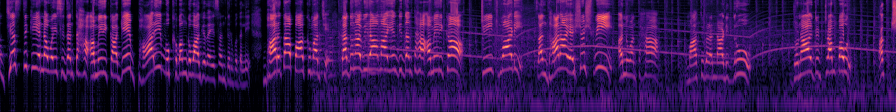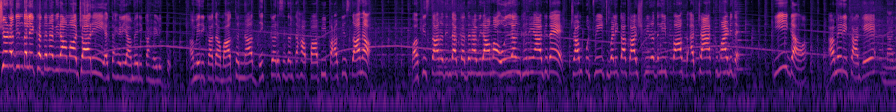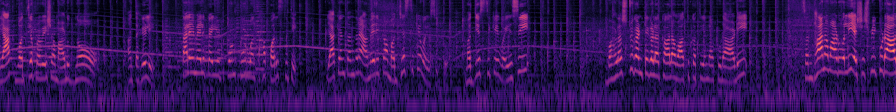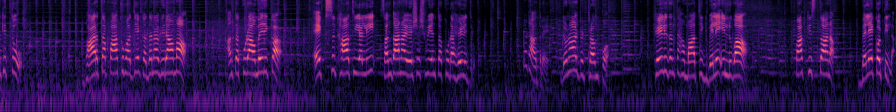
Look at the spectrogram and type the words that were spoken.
ಮಧ್ಯಸ್ಥಿಕೆಯನ್ನ ವಹಿಸಿದಂತಹ ಅಮೆರಿಕಾಗೆ ಭಾರಿ ಮುಖಭಂಗವಾಗಿದೆ ಈ ಸಂದರ್ಭದಲ್ಲಿ. ಭಾರತ ಪಾಕ್ ಮಧ್ಯೆ ಕದನ ವಿರಾಮ ಎಂದಿದ್ದಂತಹ ಅಮೆರಿಕ, ಟ್ವೀಟ್ ಮಾಡಿ ಸಂಧಾನ ಯಶಸ್ವಿ ಅನ್ನುವಂತಹ ಮಾತುಗಳನ್ನಾಡಿದ್ರು. ಡೊನಾಲ್ಡ್ ಟ್ರಂಪ್ ಅವರು ತಕ್ಷಣದಿಂದಲೇ ಕದನ ವಿರಾಮ ಜಾರಿ ಅಂತ ಹೇಳಿ ಅಮೆರಿಕ ಹೇಳಿತ್ತು ಅಮೆರಿಕದ ಮಾತನ್ನ ಧಿಕ್ಕರಿಸಿದಂತಹ ಪಾಪಿ ಪಾಕಿಸ್ತಾನ ಪಾಕಿಸ್ತಾನದಿಂದ ಕದನ ವಿರಾಮ ಉಲ್ಲಂಘನೆಯಾಗಿದೆ. ಟ್ರಂಪ್ ಟ್ವೀಟ್ ಬಳಿಕ ಕಾಶ್ಮೀರದಲ್ಲಿ ಪಾಕ್ ಅಟ್ಯಾಕ್ ಮಾಡಿದೆ. ಈಗ ಅಮೆರಿಕಾಗೆ ನಾನು ಯಾಕೆ ಮಧ್ಯಪ್ರವೇಶ ಮಾಡಿದ್ನೋ ಅಂತ ಹೇಳಿ ತಲೆ ಮೇಲೆ ಕೈ ಇಟ್ಕೊಂಡು ಕೂರುವಂತಹ ಪರಿಸ್ಥಿತಿ. ಯಾಕೆಂತಂದ್ರೆ ಅಮೆರಿಕ ಮಧ್ಯಸ್ಥಿಕೆ ವಹಿಸಿತ್ತು. ಮಧ್ಯಸ್ಥಿಕೆ ವಹಿಸಿ ಬಹಳಷ್ಟು ಗಂಟೆಗಳ ಕಾಲ ಮಾತುಕತೆಯನ್ನು ಕೂಡ ಆಡಿ ಸಂಧಾನ ಮಾಡುವಲ್ಲಿ ಯಶಸ್ವಿ ಕೂಡ ಆಗಿತ್ತು. ಭಾರತ ಪಾಕ್ ಮಧ್ಯೆ ಕದನ ವಿರಾಮ. ಅಂತ ಕೂಡ ಅಮೆರಿಕ ಎಕ್ಸ್ ಖಾತೆಯಲ್ಲಿ ಸಂಧಾನ ಯಶಸ್ವಿ ಅಂತ ಕೂಡ ಹೇಳಿದ್ರು. ಬಟ್ ಆದರೆ ಡೊನಾಲ್ಡ್ ಟ್ರಂಪ್ ಹೇಳಿದಂತಹ ಮಾತಿಗೆ ಬೆಲೆ ಇಲ್ವಾ ಪಾಕಿಸ್ತಾನ ಬೆಲೆ ಕೊಟ್ಟಿಲ್ಲ.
